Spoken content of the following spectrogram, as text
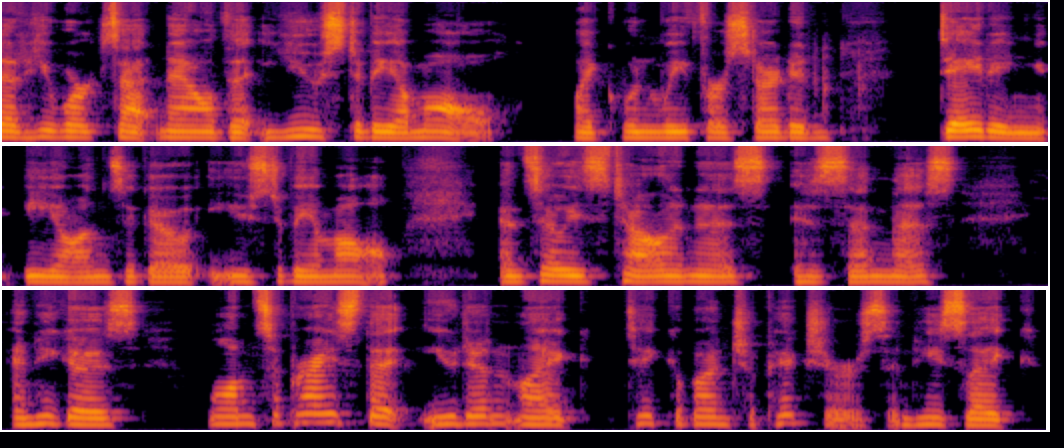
that he works at now. That used to be a mall. Like when we first started dating eons ago, it used to be a mall. And so he's telling his his son this, and he goes, "Well, I'm surprised that you didn't like take a bunch of pictures." And he's like,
